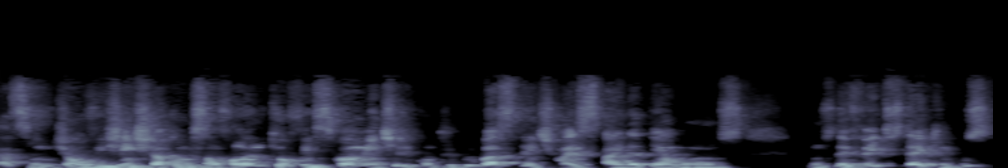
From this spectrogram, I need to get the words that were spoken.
assim, já ouvi gente da comissão falando que ofensivamente ele contribui bastante, mas ainda tem alguns uns defeitos técnicos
